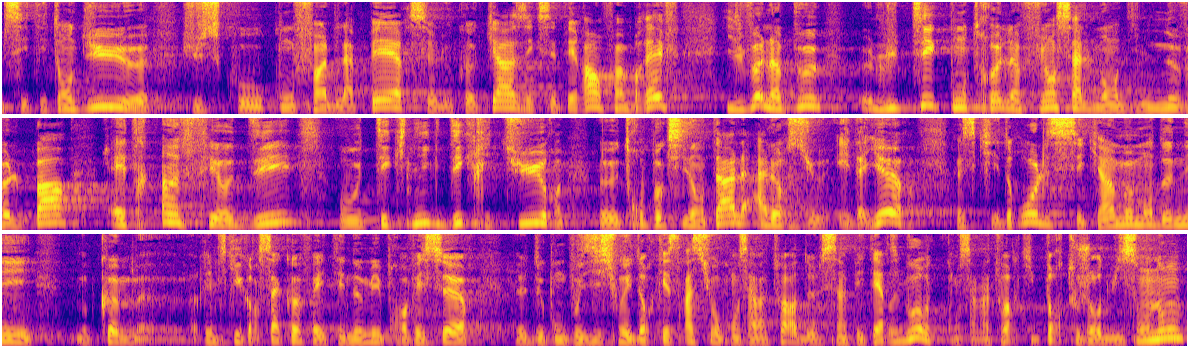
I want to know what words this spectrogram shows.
s'est étendue jusqu'aux confins de la Perse, le Caucase, etc. Enfin bref, ils veulent un peu lutter contre l'influence allemande. Ils ne veulent pas être inféodés aux techniques d'écriture euh, trop occidentales à leurs yeux. Et d'ailleurs, ce qui est drôle, c'est qu'à un moment donné, comme euh, Rimsky-Korsakov a été nommé professeur euh, de composition et d'orchestration au Conservatoire de Saint-Pétersbourg, conservatoire qui porte aujourd'hui son nom,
